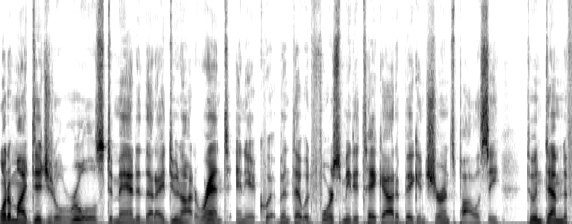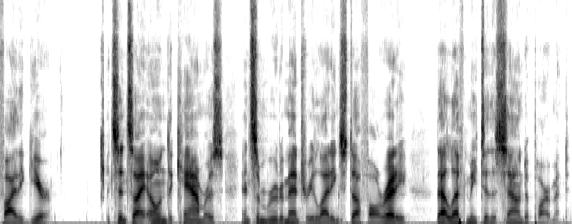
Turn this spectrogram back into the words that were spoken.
One of my digital rules demanded that I do not rent any equipment that would force me to take out a big insurance policy to indemnify the gear. Since I owned the cameras and some rudimentary lighting stuff already, that left me to the sound department.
